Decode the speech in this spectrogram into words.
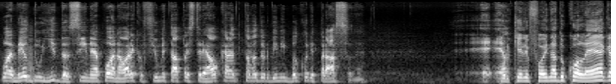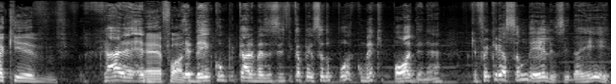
Pô, é meio doída, assim, né? Pô, na hora que o filme tá pra estrear, o cara tava dormindo em banco de praça, né? É, é- Porque ele foi na do colega que. cara, é, É foda. é bem complicado, mas você fica pensando, porra, como é que pode, né? Porque foi criação deles, e daí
